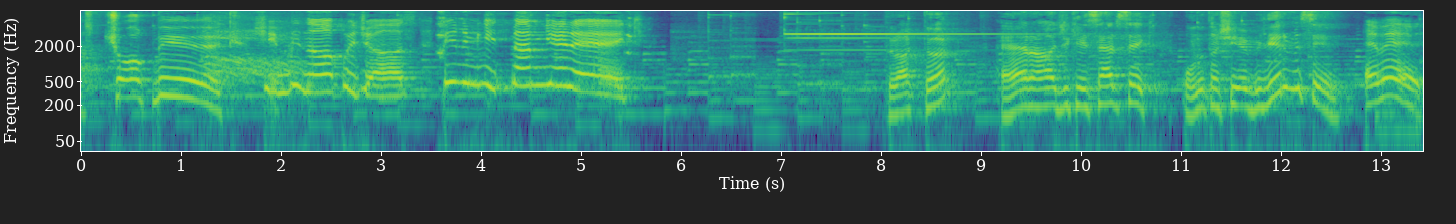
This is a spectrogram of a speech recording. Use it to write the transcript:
Ağaç çok büyük. Şimdi ne yapacağız? Benim gitmem gerek. Traktör, eğer ağacı kesersek onu taşıyabilir misin? Evet,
